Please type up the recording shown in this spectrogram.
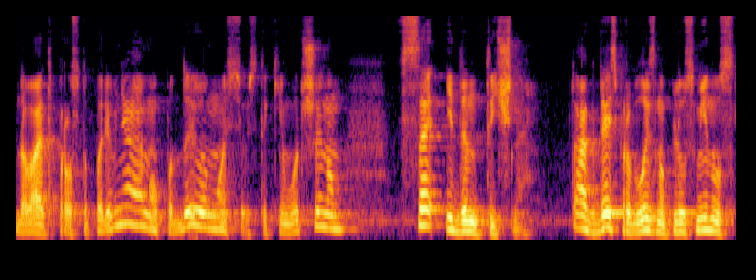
Давайте просто порівняємо, подивимось, ось таким от чином. Все ідентичне. Так, десь приблизно плюс-мінус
